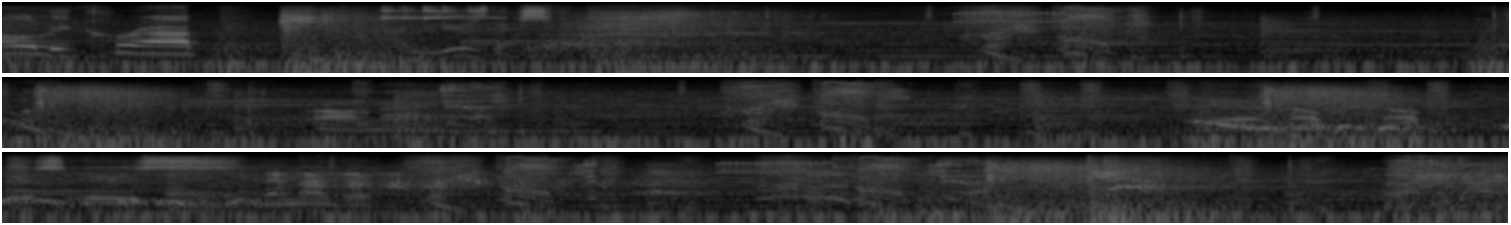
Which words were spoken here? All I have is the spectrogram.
Holy crap! Time to use this. Oh man. Yeah, nope, nope. This is no good. I got it.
